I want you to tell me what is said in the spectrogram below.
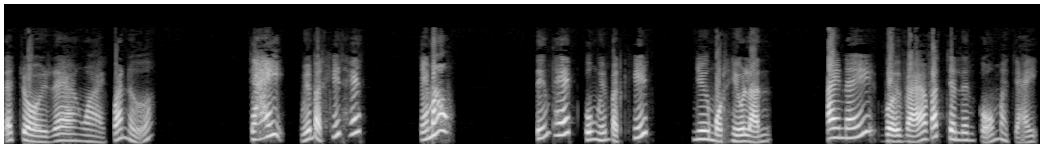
đã trồi ra ngoài quá nữa chạy nguyễn bạch khiết hét. Chạy mau tiếng thét của nguyễn bạch khiết như một hiệu lệnh. Ai nấy vội vã vách chân lên cổ mà chạy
